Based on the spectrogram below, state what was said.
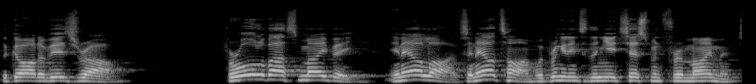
the God of Israel. For all of us, maybe, in our lives, in our time, we bring it into the New Testament for a moment,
